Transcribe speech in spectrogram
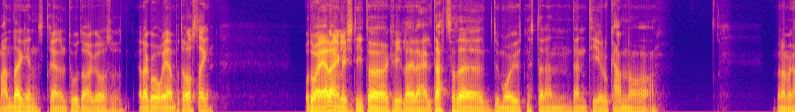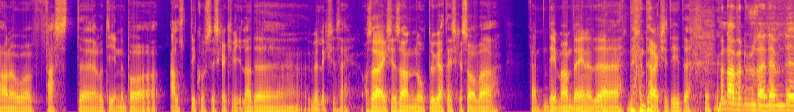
mandagen, så trener du to dager, og så er det av igjen på torsdagen. Og da er det egentlig ikke tid til å hvile i det hele tatt, så det, du må utnytte den, den tida du kan. Og, men om jeg har noe fast uh, rutine på alltid hvordan jeg skal hvile, det vil jeg ikke si. Og så er jeg ikke sånn Northug at jeg skal sove 15 timer om døgnet. Det, det, det, har jeg ikke tid til. men nei, du sier det, det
